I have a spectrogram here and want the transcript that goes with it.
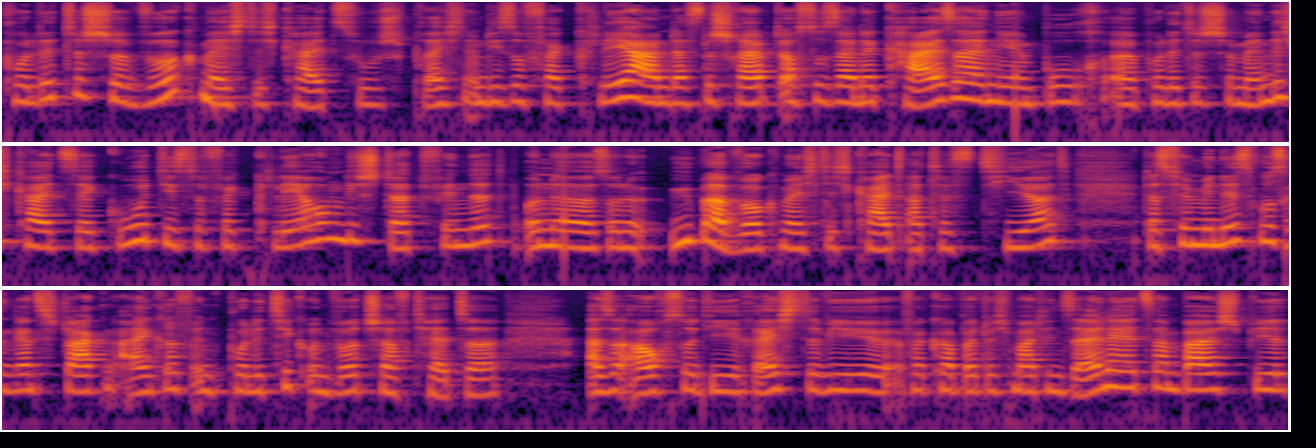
politische Wirkmächtigkeit zusprechen und die so verklären. Das beschreibt auch Susanne Kaiser in ihrem Buch äh, Politische Männlichkeit sehr gut, diese Verklärung, die stattfindet und eine, so eine Überwirkmächtigkeit attestiert, dass Feminismus einen ganz starken Eingriff in Politik und Wirtschaft hätte. Also auch so die Rechte, wie verkörpert durch Martin Sellner jetzt am Beispiel,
